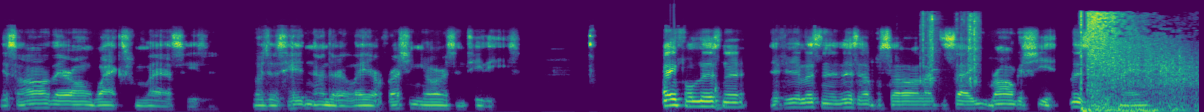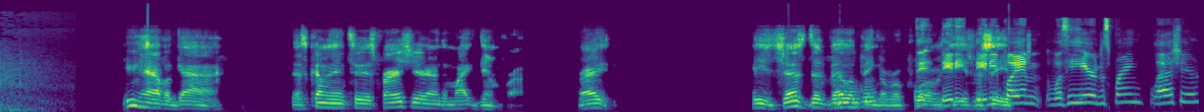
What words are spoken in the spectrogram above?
It's all there on wax from last season. Was just hidden under a layer of rushing yards and TDs. Faithful listener, if you're listening to this episode, I'd like to say you wrong as shit. Listen, man. You have a guy that's coming into his first year under Mike Denbrock, right? He's just developing mm-hmm. a rapport Did, with did he these did he play in was he here in the spring last year?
